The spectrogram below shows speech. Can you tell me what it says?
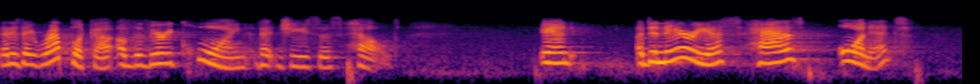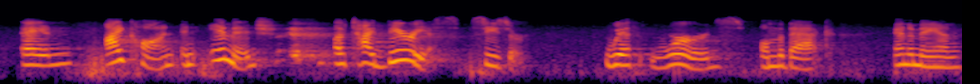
that is a replica of the very coin that Jesus held. And a denarius has on it an icon, an image of Tiberius Caesar with words on the back and a man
